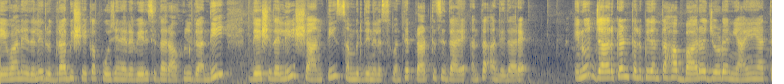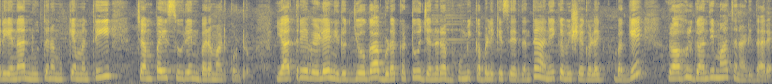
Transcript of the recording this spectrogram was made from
ದೇವಾಲಯದಲ್ಲಿ ರುದ್ರಾಭಿಷೇಕ ಪೂಜೆ ನೆರವೇರಿಸಿದ ರಾಹುಲ್ ಗಾಂಧಿ ದೇಶದಲ್ಲಿ ಶಾಂತಿ ಸಮೃದ್ಧಿ ನೆಲೆಸುವಂತೆ ಪ್ರಾರ್ಥಿಸಿದ್ದಾರೆ ಅಂತ ಅಂದಿದ್ದಾರೆ. ಇನ್ನು ಜಾರ್ಖಂಡ್ ತಲುಪಿದಂತಹ ಭಾರತ್ ಜೋಡೋ ನ್ಯಾಯಯಾತ್ರೆಯನ್ನ ನೂತನ ಮುಖ್ಯಮಂತ್ರಿ ಚಂಪೈ ಸೂರ್ಯನ್ ಬರಮಾಡಿಕೊಂಡ್ರು. ಯಾತ್ರೆಯ ವೇಳೆ ನಿರುದ್ಯೋಗ, ಬುಡಕಟ್ಟು, ಜನರ ಭೂಮಿ ಕಬಳಿಕೆ ಸೇರಿದಂತೆ ಅನೇಕ ವಿಷಯಗಳ ಬಗ್ಗೆ ರಾಹುಲ್ ಗಾಂಧಿ ಮಾತನಾಡಿದ್ದಾರೆ.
